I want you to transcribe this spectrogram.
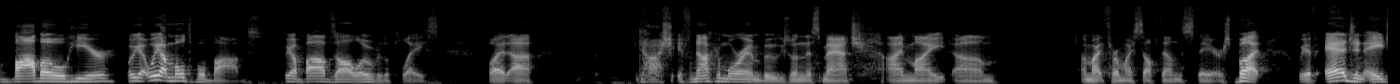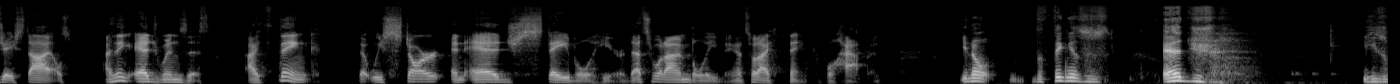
Bobo here. We got we got multiple Bobs. We got Bobs all over the place. But uh, gosh, if Nakamura and Boogs win this match, I might um, I might throw myself down the stairs. But we have Edge and AJ Styles. I think Edge wins this. I think that we start an edge stable here. That's what I'm believing. That's what I think will happen. You know, the thing is, is Edge. He's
